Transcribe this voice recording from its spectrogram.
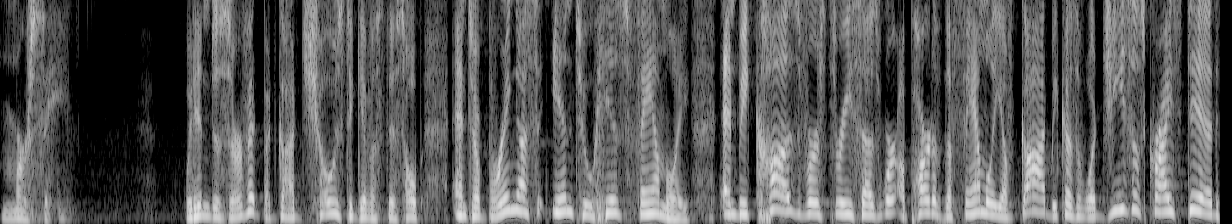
mercy. We didn't deserve it, but God chose to give us this hope and to bring us into His family. And because, verse 3 says, we're a part of the family of God because of what Jesus Christ did,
